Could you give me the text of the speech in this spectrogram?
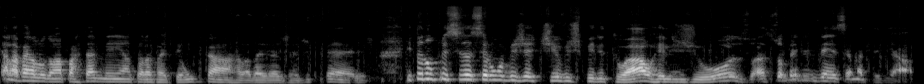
ela vai alugar um apartamento, ela vai ter um carro, ela vai viajar de férias. Então não precisa ser um objetivo espiritual, religioso, a sobrevivência material.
